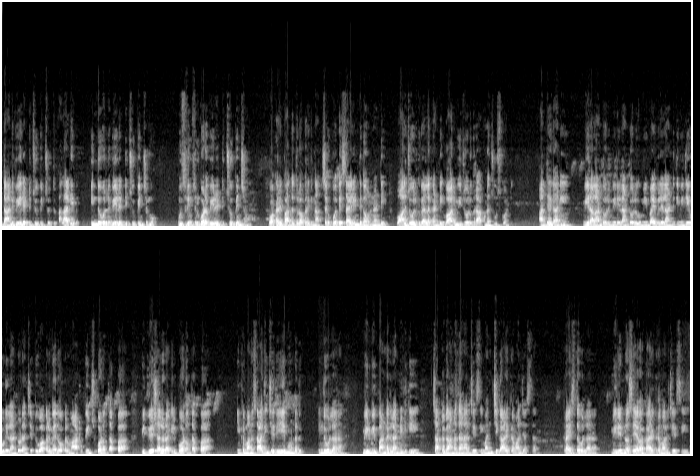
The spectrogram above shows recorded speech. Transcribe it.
దాన్ని వేలెట్టి చూపించొద్దు. అలాగే హిందువుల్ని వేలెట్టి చూపించము. ముస్లింస్ని కూడా వేలెట్టి చూపించము. ఒకరి పద్ధతులు ఒకరికి నచ్చకపోతే సైలెంట్గా ఉండండి. వాళ్ళ జోలికి వెళ్ళకండి. వాళ్ళు మీ జోలికి రాకుండా చూసుకోండి. అంతేగాని మీరు అలాంటి వాళ్ళు మీరు ఇలాంటి వాళ్ళు మీ బైబిల్ ఇలాంటిది మీ దేవుడు ఇలాంటి వాడు అని చెప్పి ఒకరి మీద ఒకరు మాటలు పెంచుకోవడం తప్ప విద్వేషాలు రగిలిపోవడం తప్ప ఇంకా మనం సాధించేది ఏమి ఉండదు. హిందువులారా మీరు మీ పండగలన్నిటికీ చక్కగా అన్నదానాలు చేసి మంచి కార్యక్రమాలు చేస్తారు. క్రైస్తవులారా మీరు ఎన్నో సేవా కార్యక్రమాలు చేసి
